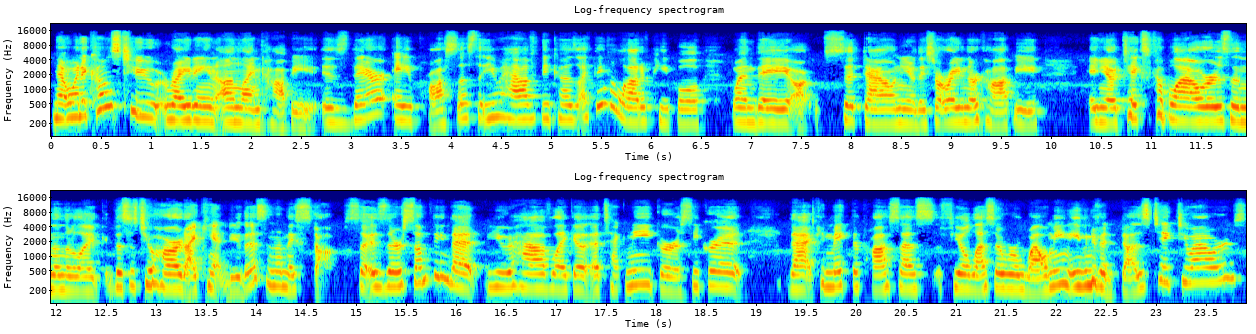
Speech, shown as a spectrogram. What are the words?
Now, when it comes to writing online copy, is there a process that you have? Because I think a lot of people, when they are, sit down, you know, they start writing their copy, and you know, it takes a couple hours, and then they're like, "This is too hard. I can't do this," and then they stop so, is there something that you have, like a, a technique or a secret, that can make the process feel less overwhelming, even if it does take two hours?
